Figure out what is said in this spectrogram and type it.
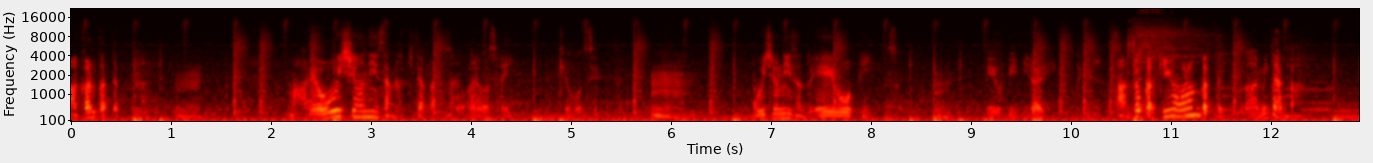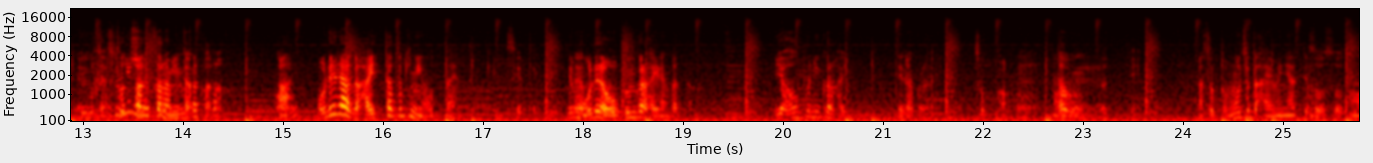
明るかったからな。うん。まああれは大石お兄さんが来たからな。そうあれは最強セットうん。大石お兄さんと AOP そう。うん。AOP 見られへんかったけど。あそっか。君おらんかったっけ？あ見たか途中から見たんかなあ俺らが入った時におったんやったっけ？けでも俺らオープンから入らんかった。いやオープニングから入ってなくない？そっか。うん。多分だって。あそっかもうちょっと早めにやってるそうそうそう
